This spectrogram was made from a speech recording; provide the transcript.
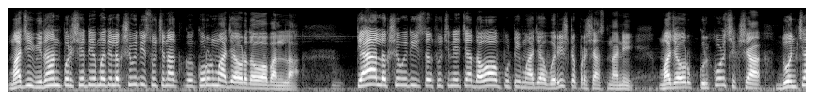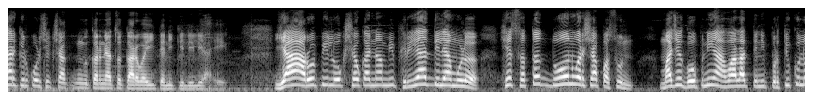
माझी विधान परिषदेमध्ये लक्षवेधी सूचना क- करून माझ्यावर दबाव बांधला. त्या लक्षवेधी सूचनेच्या दबावापोटी माझ्या वरिष्ठ प्रशासनाने माझ्यावर किरकोळ शिक्षा दोन चार किरकोळ शिक्षा करण्याचं कारवाई त्यांनी केलेली आहे. या आरोपी लोकसेवकांना मी फिर्याद दिल्यामुळं हे सतत दोन वर्षापासून माझे गोपनीय अहवालात त्यांनी प्रतिकूल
